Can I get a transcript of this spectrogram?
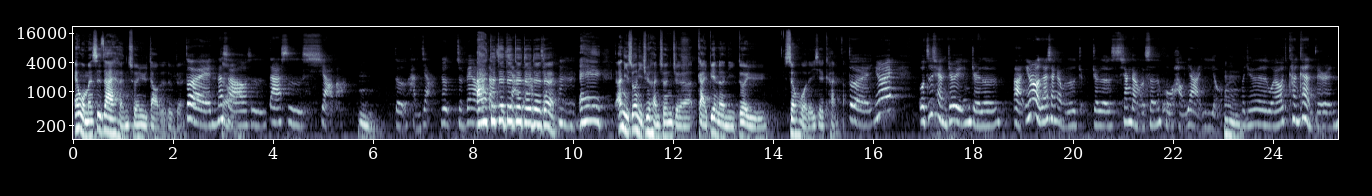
哎，我们是在恒春遇到的，对不对？对，那时候是大四下吧，嗯，的寒假就准备要啊，对对对对对对对，嗯嗯。哎，啊，你说你去恒春，觉得改变了你对于生活的一些看法。对，因为我之前就已经觉得啊，因为我在香港不是觉觉得香港的生活好压抑哦。嗯，我觉得我要看看别人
